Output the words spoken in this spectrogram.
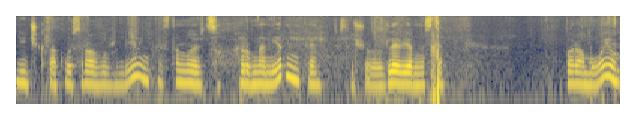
Личико такое сразу же беленькое становится, равномерненькое. Сейчас еще раз для верности промою.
